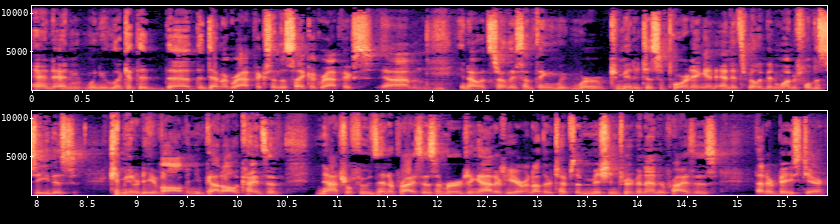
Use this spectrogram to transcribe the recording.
and and when you look at the the, the demographics and the psychographics, um, mm-hmm. you know, it's certainly something we, are committed to supporting, and, and it's really been wonderful to see this community evolve. And you've got all kinds of natural foods enterprises emerging out of here, and other types of mission driven enterprises that are based here.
